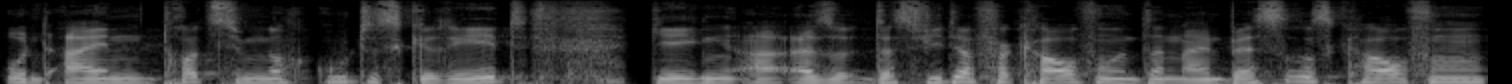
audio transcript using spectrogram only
und ein trotzdem noch gutes Gerät gegen, also das wiederverkaufen und dann ein besseres kaufen?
